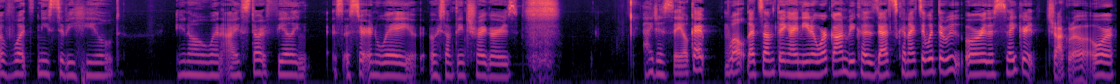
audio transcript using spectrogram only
of what needs to be healed. You know, when I start feeling a certain way or something triggers, I just say, okay, well, that's something I need to work on because that's connected with the root or the sacred chakra or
